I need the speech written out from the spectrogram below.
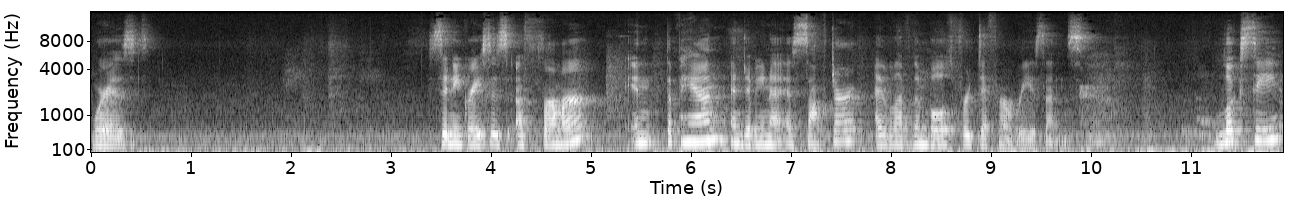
Whereas Sydney Grace is a firmer in the pan and Devinah is softer. I love them both for different reasons. Looxi,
